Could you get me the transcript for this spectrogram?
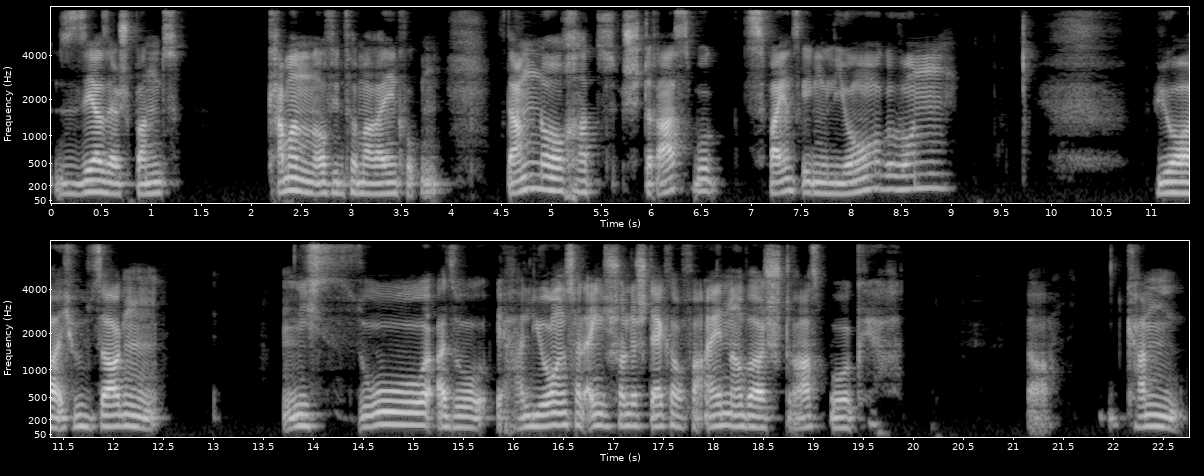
sehr, sehr spannend. Kann man auf jeden Fall mal reingucken. Dann noch hat Straßburg 2-1 gegen Lyon gewonnen. Ja, ich würde sagen, nicht so. Also, ja, Lyon ist halt eigentlich schon der stärkere Verein, aber Straßburg, ja, ja kann,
